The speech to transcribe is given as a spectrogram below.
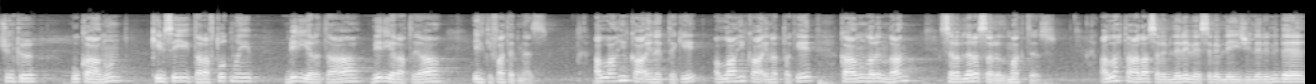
Çünkü bu kanun kimseyi taraf tutmayıp bir yaratığa, bir yaratığa iltifat etmez. Allah'ın kainattaki, Allah'ın kainattaki kanunlarından sebeplere sarılmaktır. Allah Teala sebepleri ve sebepleyicilerini de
